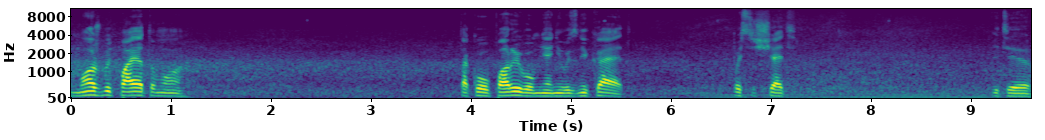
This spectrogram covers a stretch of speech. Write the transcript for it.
Может быть, поэтому такого порыва у меня не возникает посещать эти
